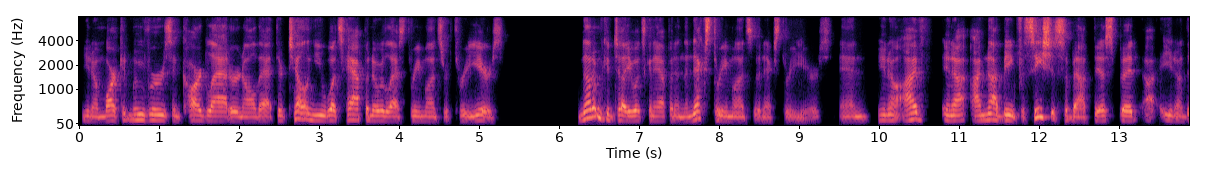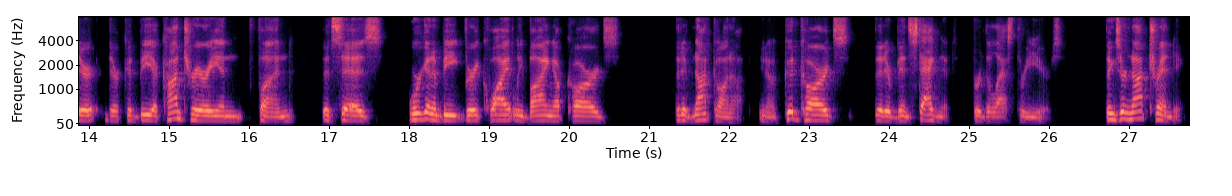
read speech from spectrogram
you know market movers and card ladder and all that. They're telling you what's happened over the last three months or three years none of them can tell you what's going to happen in the next three months of the next three years. And you know i've and I, am not being facetious about this but uh, you know there there could be a contrarian fund that says we're going to be very quietly buying up cards that have not gone up. You know good cards that have been stagnant for the last three years. Things are not trending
